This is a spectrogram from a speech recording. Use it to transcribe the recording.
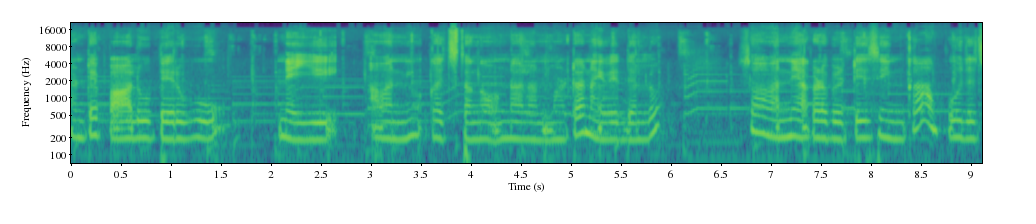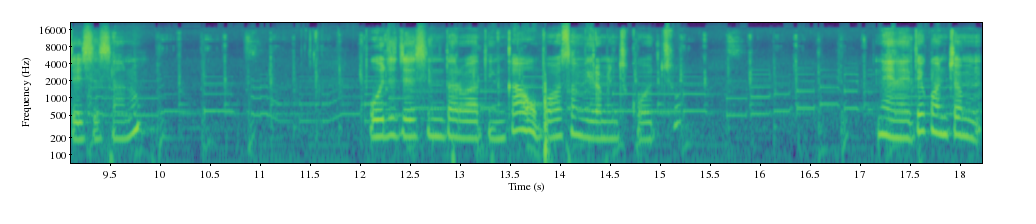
అంటే పాలు పెరుగు నెయ్యి అవన్నీ ఖచ్చితంగా ఉండాలన్నమాట నైవేద్యంలో. సో అవన్నీ అక్కడ పెట్టేసి ఇంకా పూజ చేసేసాను. పూజ చేసిన తర్వాత ఇంకా ఉపవాసం విరమించుకోవచ్చు. నేనైతే కొంచెం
